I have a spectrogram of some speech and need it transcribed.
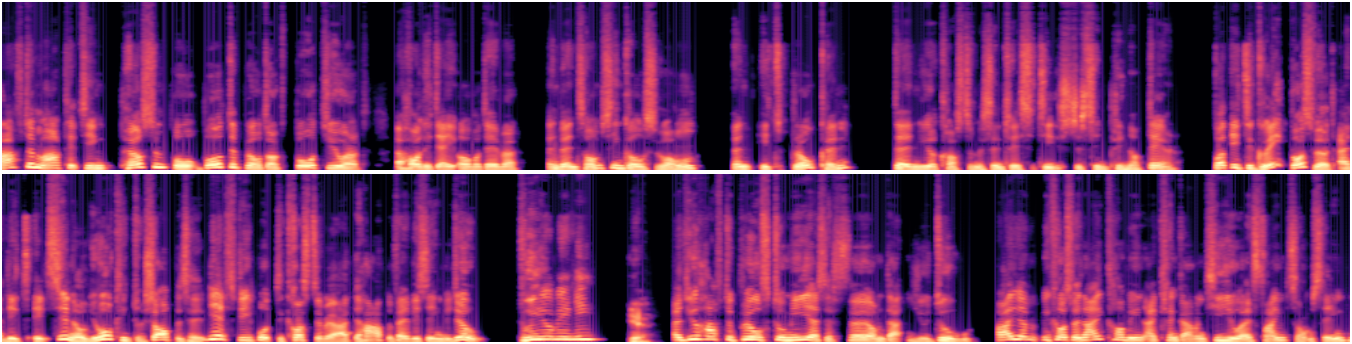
after marketing person bought the product, bought your a holiday or whatever, and when something goes wrong, and it's broken, then your customer centricity is just simply not there. But it's a great buzzword, and it's it's you know you walk into a shop and say, yes, we put the customer at the heart of everything we do. Do you really? Yeah. And you have to prove to me as a firm that you do. I am because when I come in, I can guarantee you I find something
